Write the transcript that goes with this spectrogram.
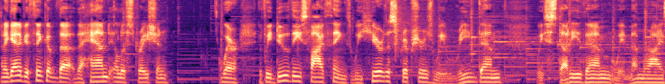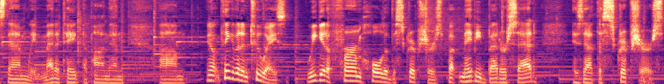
And again, if you think of the, the hand illustration, where if we do these five things, we hear the scriptures, we read them, we study them, we memorize them, we meditate upon them. Um, you know, think of it in two ways. We get a firm hold of the scriptures, but maybe better said is that the scriptures,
